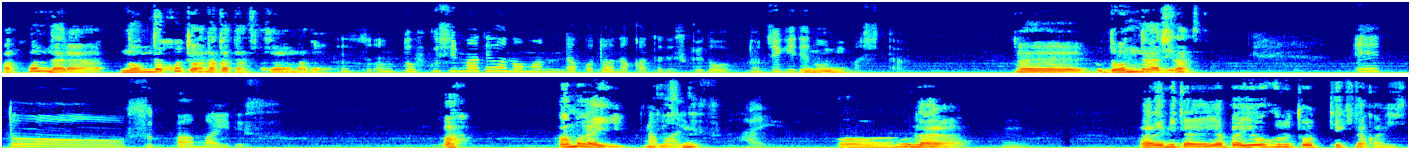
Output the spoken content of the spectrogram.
あ、ほんなら、飲んだことはなかったんですか？それまで。うんと福島では飲んだことはなかったですけど、栃木で飲みました。えー、どんな味なんですか？えーっと、酸っぱ甘いです。あ、甘いんですね。甘いです。はい。ああ、なら、うん。あれみたいな、やっぱりヨーグルト的な感じ？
